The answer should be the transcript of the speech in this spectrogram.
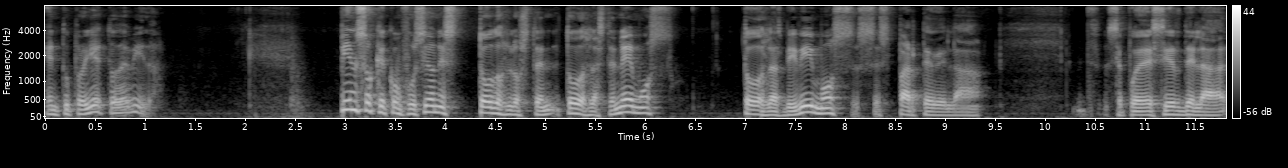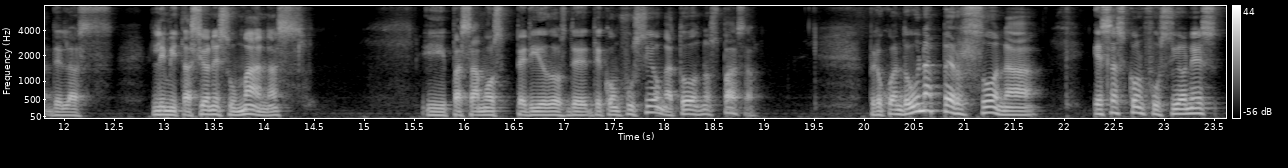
en tu proyecto de vida. Pienso que confusiones todos, los todos las tenemos, todos las vivimos, es parte de la, se puede decir, de, la, de las limitaciones humanas y pasamos periodos de, de confusión, a todos nos pasa. Pero cuando una persona, esas confusiones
